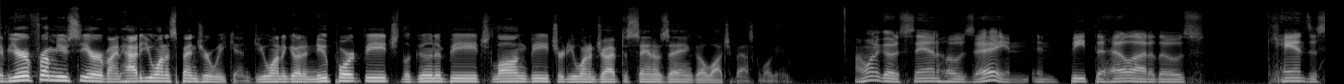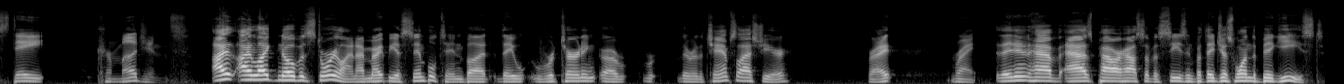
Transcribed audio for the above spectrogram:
If you're from UC Irvine, how do you want to spend your weekend? Do you want to go to Newport Beach, Laguna Beach, Long Beach, or do you want to drive to San Jose and go watch a basketball game? I want to go to San Jose and, and beat the hell out of those Kansas State curmudgeons. I, I like Nova's storyline. I might be a simpleton, but they returning. Uh, re- they were the champs last year, right? Right. They didn't have as powerhouse of a season, but they just won the Big East,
